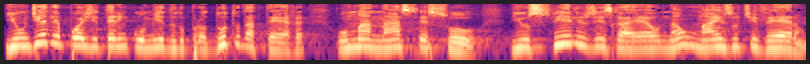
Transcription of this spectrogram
E um dia depois de terem comido do produto da terra, o maná cessou, e os filhos de Israel não mais o tiveram,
